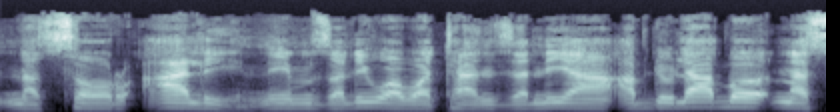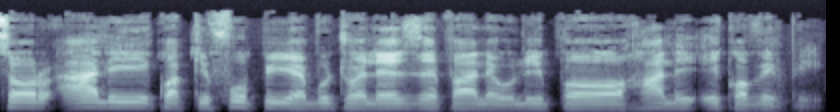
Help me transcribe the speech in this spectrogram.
Nasor Ali, ni mzaliwa wa Tanzania. Abdulab Nasor Ali, kwa kifupi, hebu tueleze pale ulipo, hali iko vipi?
